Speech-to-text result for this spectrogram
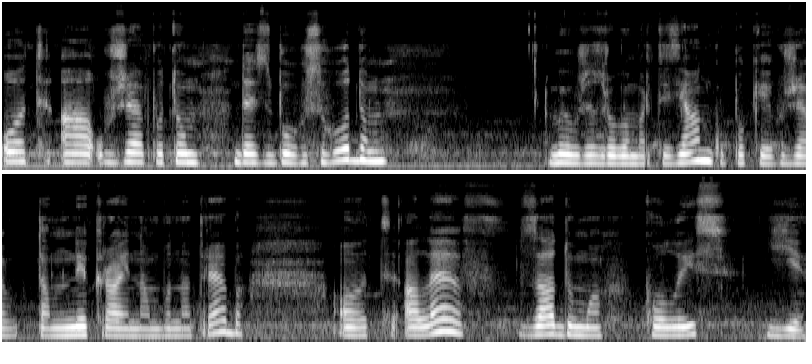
От, а вже потім десь Бог згодом ми вже зробимо артезіанку, поки вже там не край нам вона треба. От, але в задумах колись є.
